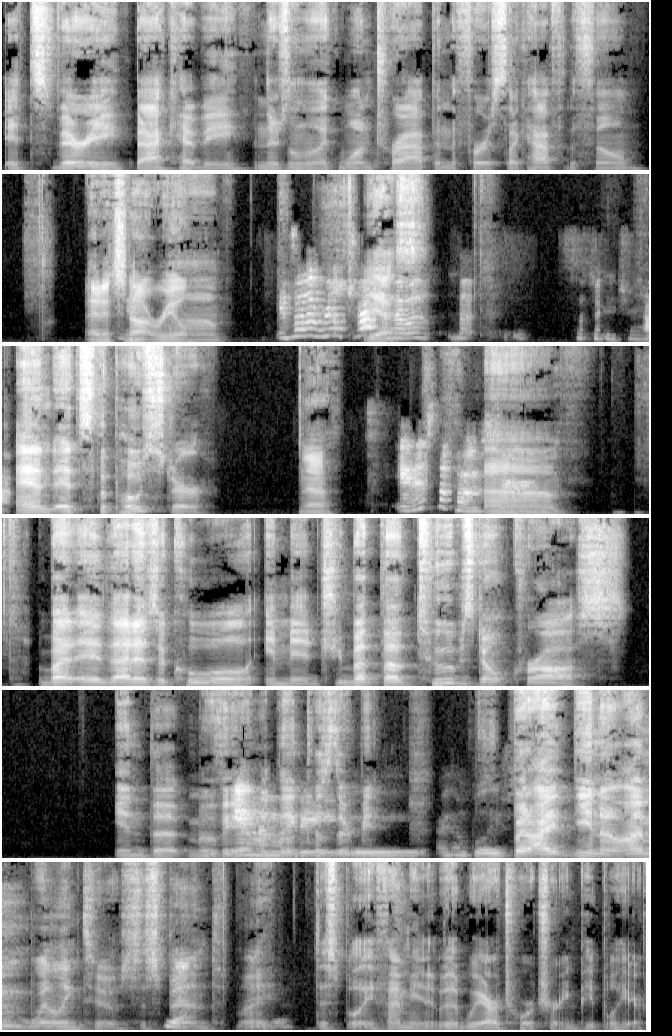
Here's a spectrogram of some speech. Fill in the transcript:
it's very back heavy, and there's only like one trap in the first like half of the film. And it's not real. Um, It's not a real trap. Yes. That was that, such a good trap. And it's the poster. No. It is the poster. Um, but it, that is a cool image. But the tubes don't cross in the movie. In I the don't think because there'd be. I don't believe. But so. I, you know, I'm willing to suspend my Yeah. disbelief. I mean, we are torturing people here.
